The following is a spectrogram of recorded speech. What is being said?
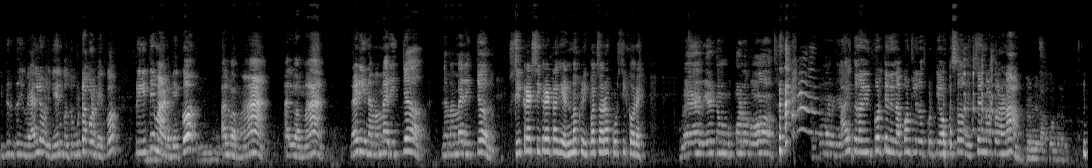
ಇದ್ರದ್ದು ವ್ಯಾಲ್ಯೂ ಅವಳಿಗೆ ಏನು ಗೊತ್ತು? ಊಟ ಕೊಡಬೇಕು ಪ್ರೀತಿ ಮಾಡಬೇಕು. ಅಲ್ವಮ್ಮ? ಅಲ್ವಮ್ಮ? ನಡಿ ನಮ್ಮಮ್ಮ ರಿಚ್ಚು. ನಮ್ಮಮ್ಮ ರಿಚ್ಚ ಸೀಕ್ರೆಟ್ ಸೀಕ್ರೆಟ್ ಆಗಿ ಹೆಣ್ಮಕ್ಳು ಇಪ್ಪತ್ತು ಸಾವಿರ ಕೂಡ್ಸಿಕ್ಕವ್ರೆ ಆಯ್ತು ನಾನು ಇದು ಕೊಡ್ತೀನಿ. ನಿನ್ನ ಅಕೌಂಟ್ಲಿರೋದು ಕೊಡ್ತೀವಿ ವಾಪಸ್ಸು ಎಕ್ಸ್ಚೇಂಜ್ ಮಾಡ್ಕೊಳ್ಳೋಣ?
